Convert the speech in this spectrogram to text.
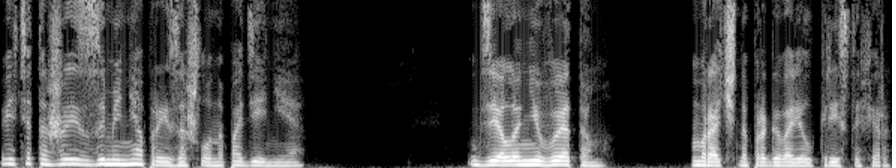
Ведь это же из-за меня произошло нападение. «Дело не в этом», — мрачно проговорил Кристофер.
